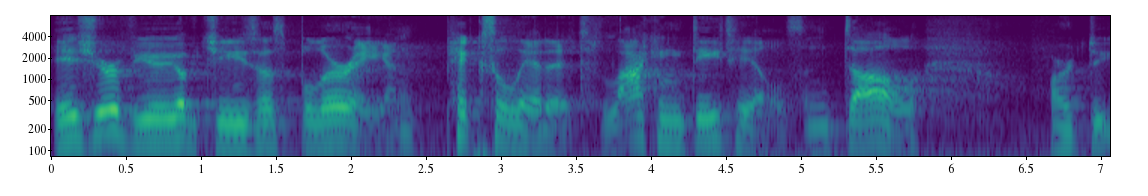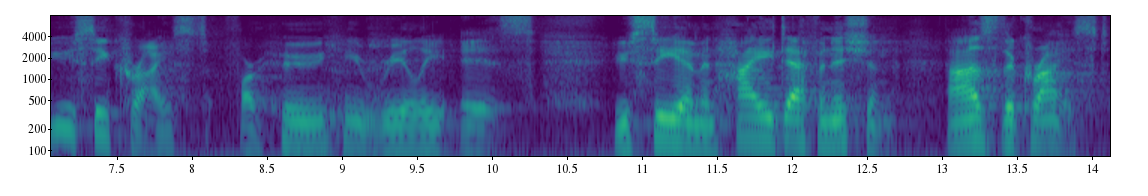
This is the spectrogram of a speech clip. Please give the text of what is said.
Is your view of Jesus blurry and pixelated, lacking details and dull? Or do you see Christ for who he really is? You see him in high definition as the Christ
